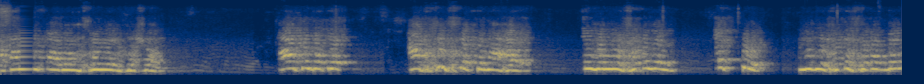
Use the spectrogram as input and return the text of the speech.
আকাঙ্ক্ষা এবং শ্রমের ফসল। কাউকে যাতে আফসোস করতে না হয়। এই জন্য সকলেই একটু নিজে সচেষ্ট থাকবেন,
